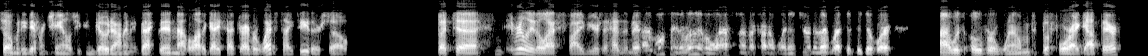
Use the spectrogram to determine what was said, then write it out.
so many different channels you can go down. I mean, back then not a lot of guys had driver websites either, so but uh, really the last five years it hasn't been. I will say, really the last time I kind of went into an event where I could think of where I was overwhelmed before I got there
